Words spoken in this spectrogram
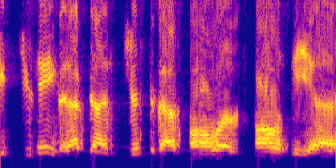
you, you name it, I've done just about all of all of the uh,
